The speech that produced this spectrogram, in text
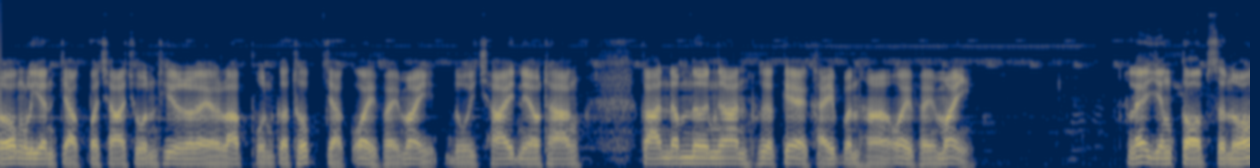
ร้องเรียนจากประชาชนที่ได้รับผลกระทบจากอ้อยไฟไหม้ โดยใช้แนวทาง การดำเนินงานเพื่อแก้ไขปัญหาอ้อยไฟไหม้ และยังตอบสนอง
